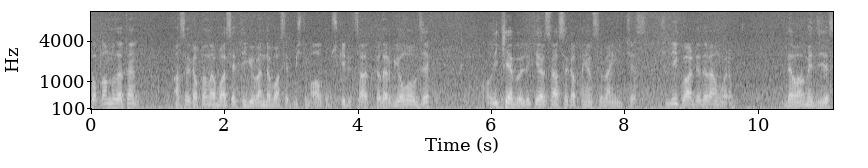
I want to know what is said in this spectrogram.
Toplamda zaten Asya Kaplan'da bahsettiği gibi ben de bahsetmiştim. 6,5-7 saat kadar bir yol olacak. Onu ikiye böldük. Yarısını Asya Kaplan, yarısını ben gideceğiz. Şimdi ilk vardiyada ben varım. Devam edeceğiz.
